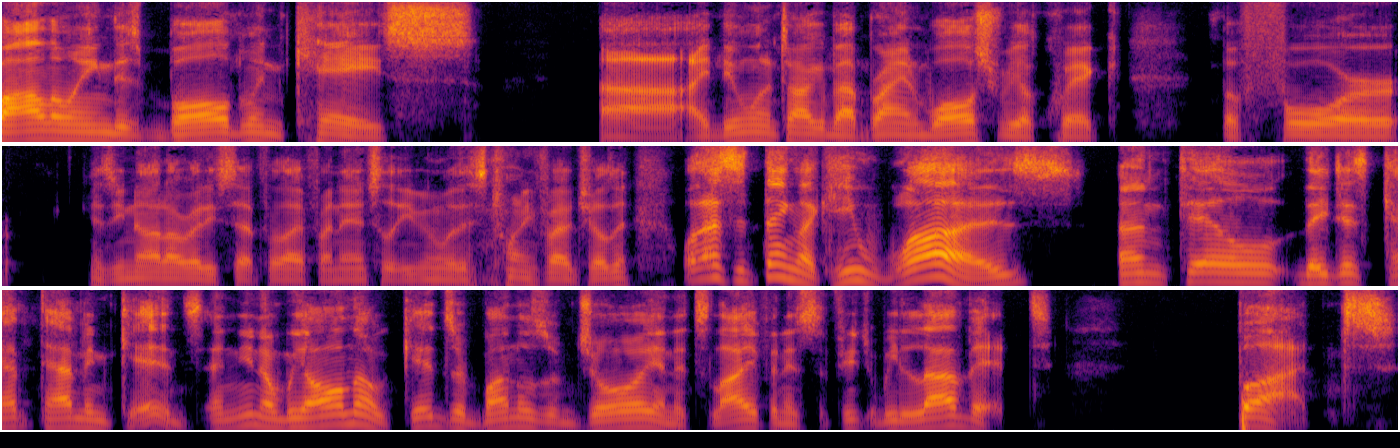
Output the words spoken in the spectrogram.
following this Baldwin case, uh, I do want to talk about Brian Walshe real quick before. Is he not already set for life financially, even with his 25 children? Well, that's the thing. Like he was until they just kept having kids. And, you know, we all know kids are bundles of joy and it's life and it's the future. We love it. But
